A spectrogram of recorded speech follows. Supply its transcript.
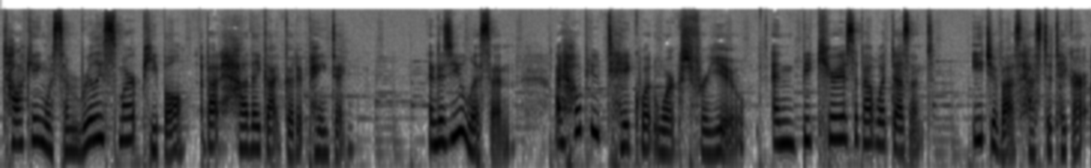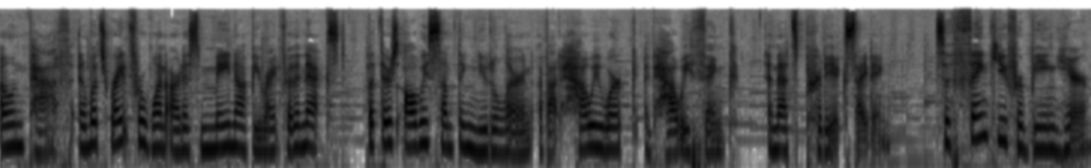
talking with some really smart people about how they got good at painting. And as you listen, I hope you take what works for you and be curious about what doesn't. Each of us has to take our own path, and what's right for one artist may not be right for the next. But there's always something new to learn about how we work and how we think, and that's pretty exciting. So thank you for being here.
